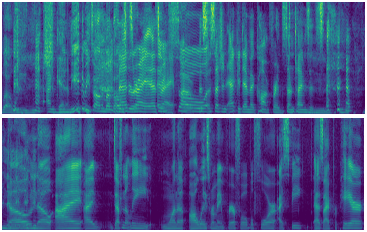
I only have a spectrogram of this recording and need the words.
Well, we, we, need to be talking about the Holy That's Spirit. right. That's And right. So Uh, this is such an academic conference. Sometimes it's no, no. I I definitely want to always remain prayerful before I speak as I prepare.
